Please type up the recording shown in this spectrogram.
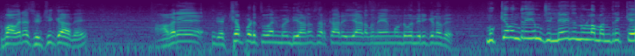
അപ്പോൾ അവരെ ശിക്ഷിക്കാതെ അവരെ രക്ഷപ്പെടുത്തുവാൻ വേണ്ടിയാണ് സർക്കാർ ഈ അടവ് നയം കൊണ്ടുവന്നിരിക്കുന്നത്. മുഖ്യമന്ത്രിയും ജില്ലയിൽ നിന്നുള്ള മന്ത്രി കെ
